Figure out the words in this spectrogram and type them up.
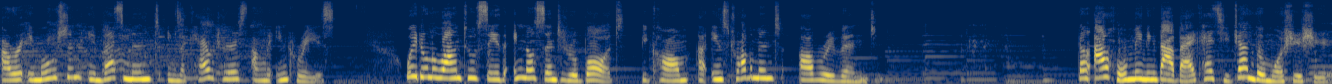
our emotion investment in the characters on the increase. We don't want to see the innocent robot become an instrument of revenge. 当阿红命令大白开启战斗模式时，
